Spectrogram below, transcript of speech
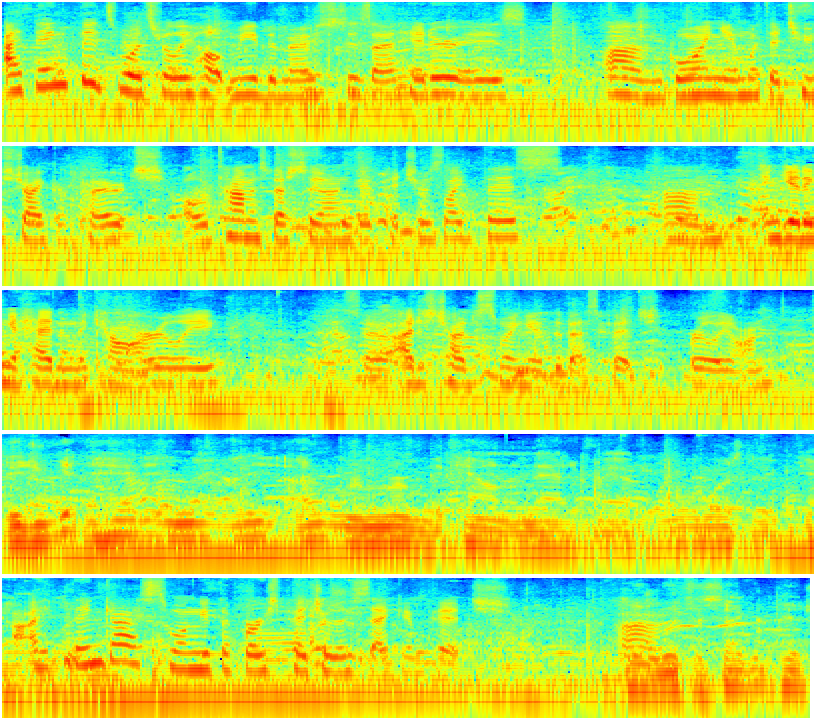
I think that's what's really helped me the most as a hitter is um, going in with a two-strike approach all the time, especially on good pitchers like this, um, and getting ahead in the count early. So I just tried to swing at the best pitch early on. Did you get ahead in that? I, I don't remember the count on that at bat. What was the count? I think I swung at the first pitch or the second pitch. Was the second pitch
